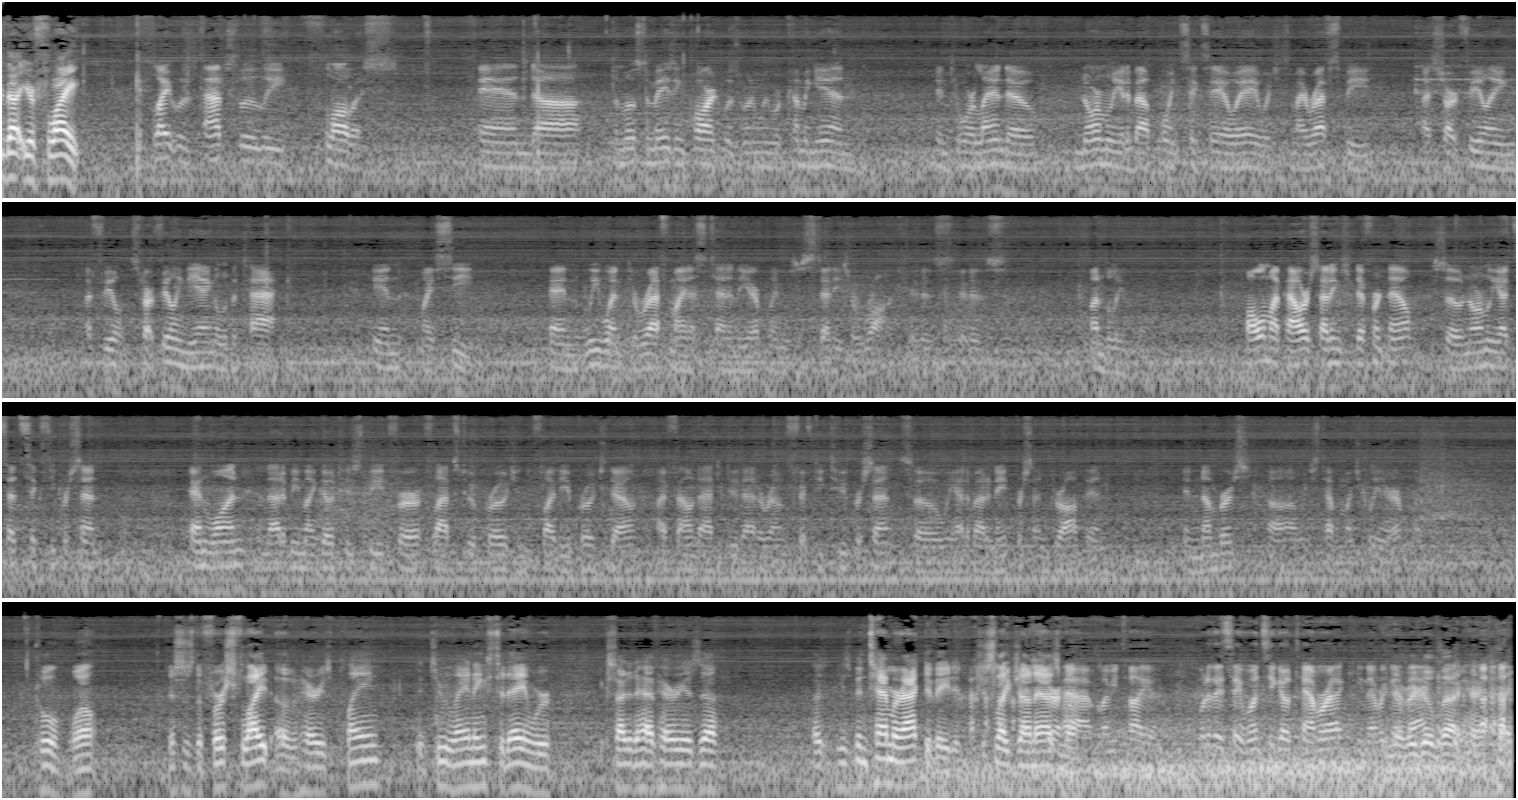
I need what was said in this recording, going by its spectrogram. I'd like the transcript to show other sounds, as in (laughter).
about your flight. Flight was absolutely flawless. And uh, the most amazing part was when we were coming in into Orlando, normally at about 0.6 AOA, which is my ref speed, I start feeling I feel start feeling the angle of attack in my seat. And we went to ref minus 10 and the airplane was as steady as a rock. It is it is unbelievable. All of my power settings are different now. So normally I'd set 60% N1 and that'd be my go-to speed for flaps to approach and to fly the approach down. I found I had to do that around 52%, so we had about an 8% drop in, in numbers. Uh, we just have a much cleaner airplane. Cool. Well, this is the first flight of Harry's plane. Did two landings today, and we're excited to have Harry as a. a he's been Tamar activated, just like John (laughs) sure Asma. have, let me tell you. What do they say? Once you go Tamarack, you never go Never back. go back. (laughs) (laughs)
